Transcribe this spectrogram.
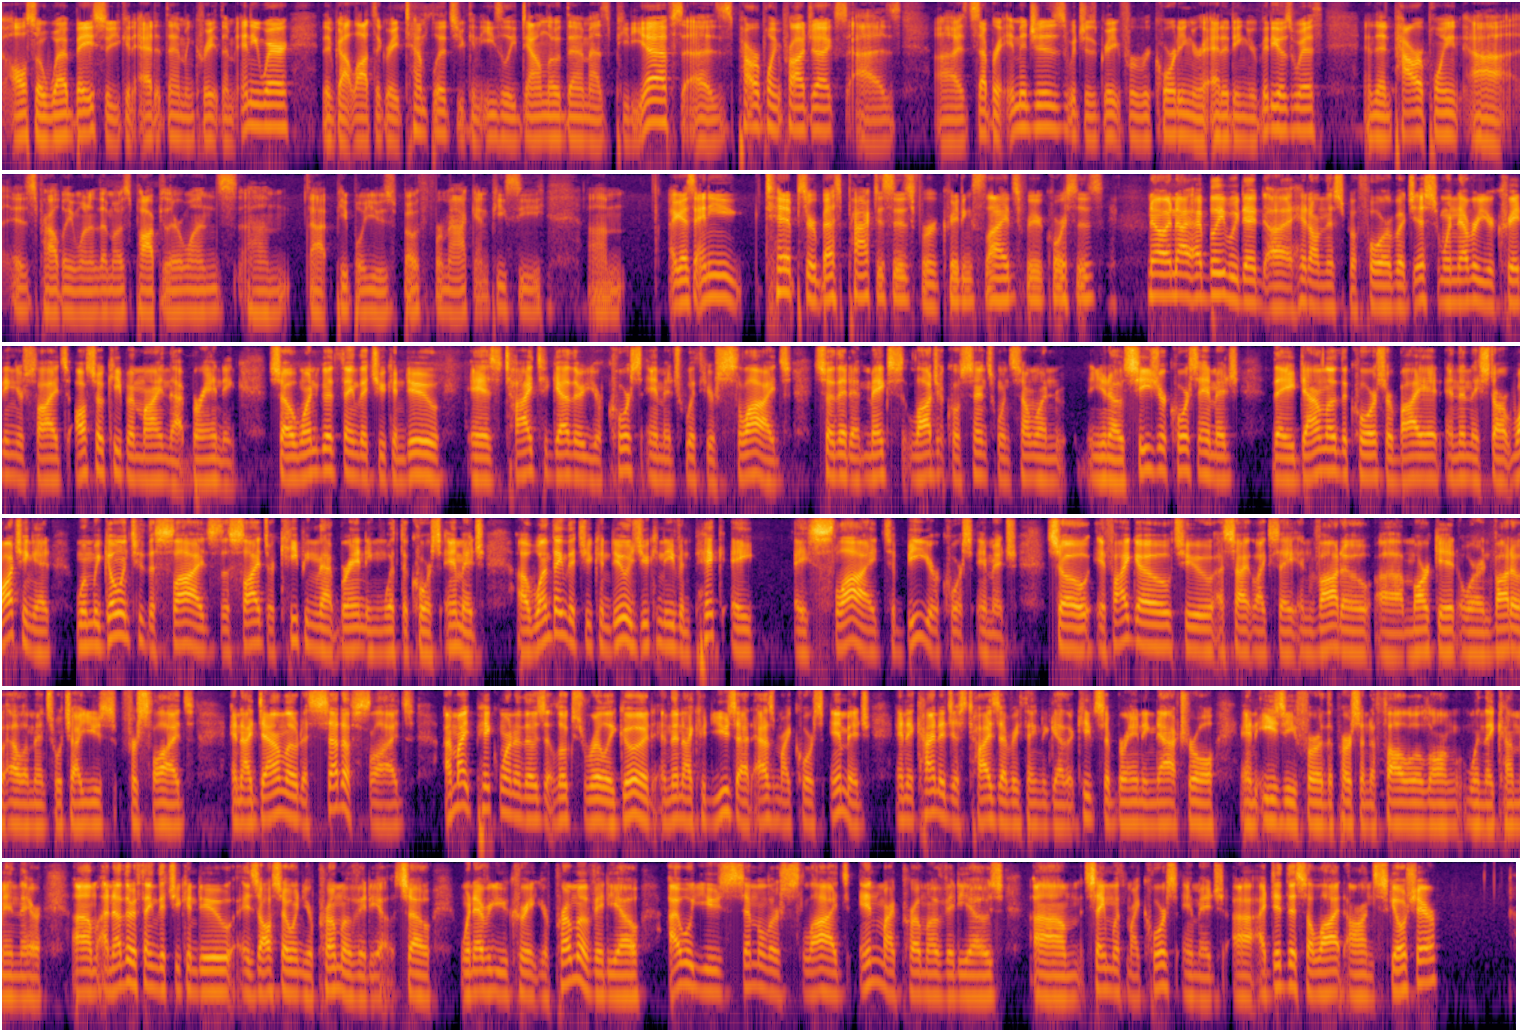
also web based, so you can edit them and create them anywhere. They've got lots of great templates. You can easily download them as PDFs, as PowerPoint projects, as uh, separate images, which is great for recording or editing your videos with. And then PowerPoint uh, is probably one of the most popular ones um, that people use both for Mac and PC. Um, I guess any tips or best practices for creating slides for your courses? No, and I, I believe we did uh, hit on this before, but just whenever you're creating your slides, also keep in mind that branding. So, one good thing that you can do is tie together your course image with your slides so that it makes logical sense when someone you know sees your course image they download the course or buy it and then they start watching it when we go into the slides the slides are keeping that branding with the course image uh, one thing that you can do is you can even pick a a slide to be your course image. So if I go to a site like, say, Envato uh, Market or Envato Elements, which I use for slides, and I download a set of slides, I might pick one of those that looks really good, and then I could use that as my course image, and it kind of just ties everything together, keeps the branding natural and easy for the person to follow along when they come in there. Um, another thing that you can do is also in your promo video. So whenever you create your promo video, I will use similar slides in my promo videos. Um, same with my course image. Uh, I did this a lot on Skillshare.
